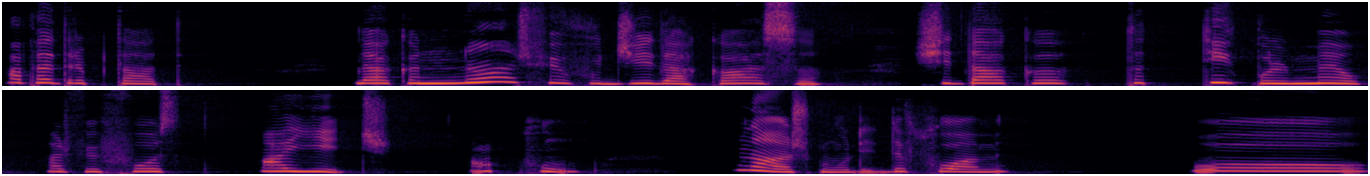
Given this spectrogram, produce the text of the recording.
avea dreptate. Dacă n-aș fi fugit de acasă și dacă tăticul meu ar fi fost aici, acum, n-aș muri de foame. O,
